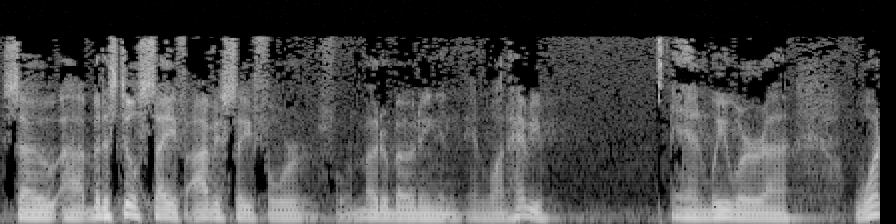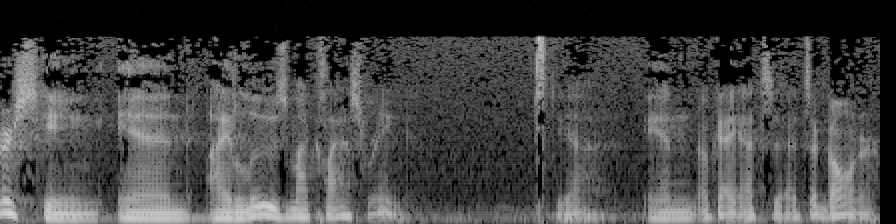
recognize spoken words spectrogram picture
So, uh, but it's still safe, obviously, for for motorboating and, and what have you. And we were uh, water skiing, and I lose my class ring. Yeah, and okay, that's that's a goner.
